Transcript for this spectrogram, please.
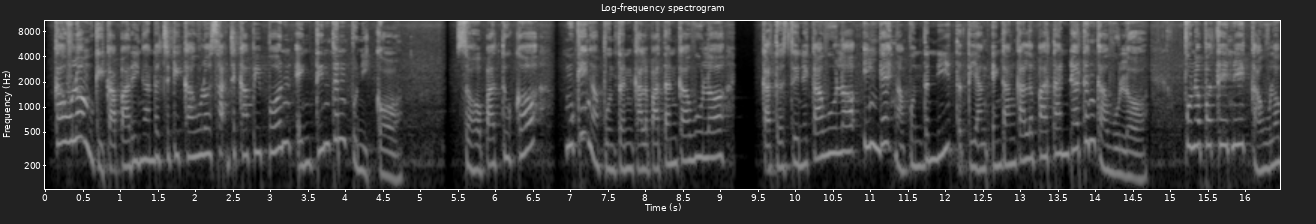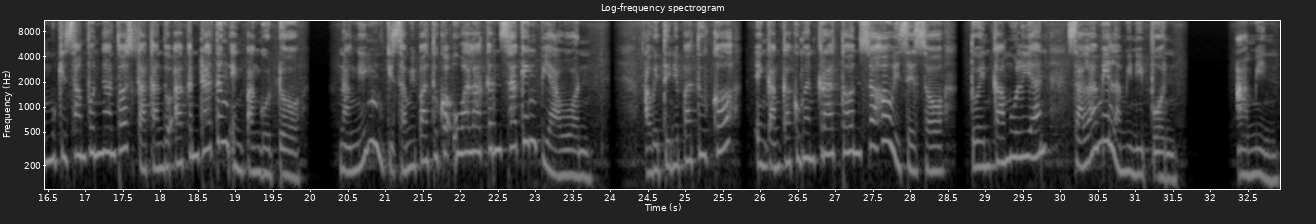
Kawula mugi kaparingan rejeki kawula sak cekapipun ing dinten punika. Soho patuko mugi ngapunten kalepatan kawula kados dene kawula inggih ngapunteni tetiang ingkang kalepatan dhateng kawula. Punapa dene kawula mugi sampun ngantos katantukaken dhateng ing panggoda. Nanging mugi sami patuko uwalaken saking piawon. Awit dene patuko ingkang kagungan kraton saha wisesa tuen kamulyan salami laminipun. Amin.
